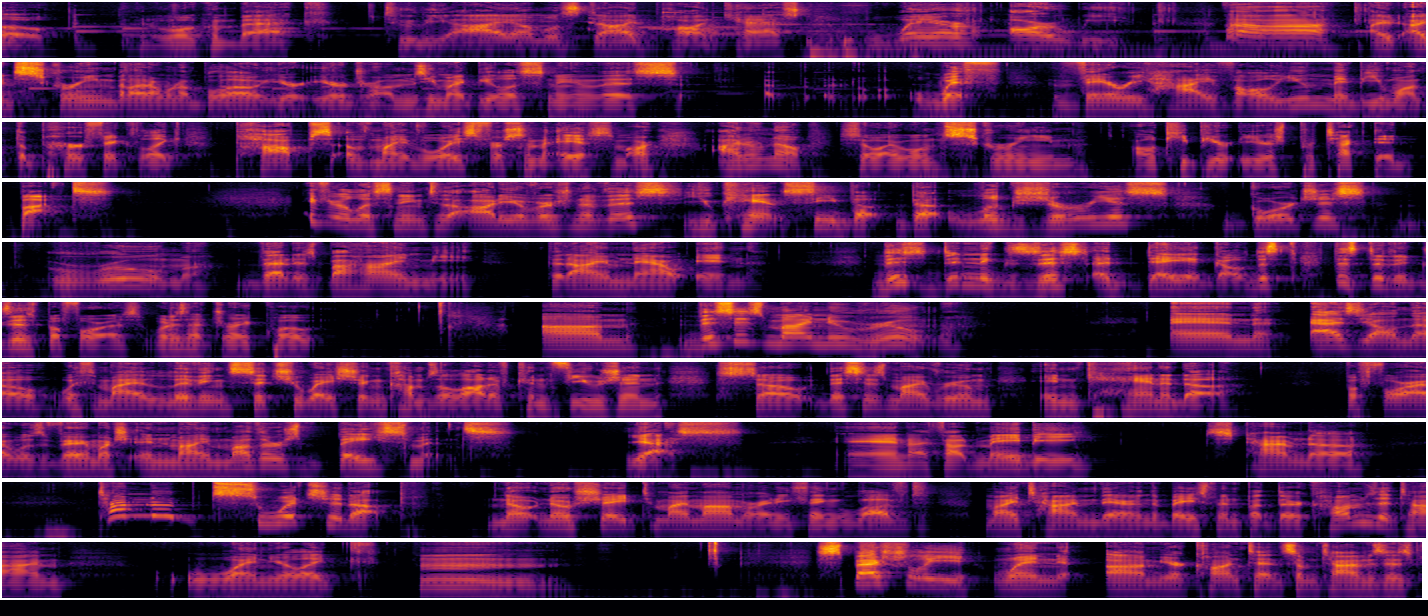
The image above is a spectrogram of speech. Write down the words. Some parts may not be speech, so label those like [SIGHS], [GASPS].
Hello, and welcome back to the I Almost Died podcast. Where are we? Ah, I'd, I'd scream, but I don't want to blow out your eardrums. You might be listening to this with very high volume. Maybe you want the perfect, like, pops of my voice for some ASMR. I don't know. So I won't scream. I'll keep your ears protected. But if you're listening to the audio version of this, you can't see the, the luxurious, gorgeous room that is behind me that I am now in. This didn't exist a day ago. This this didn't exist before us. What is that Drake quote? Um, this is my new room. And as y'all know, with my living situation comes a lot of confusion. So, this is my room in Canada. Before I was very much in my mother's basement. Yes. And I thought maybe it's time to time to switch it up. No no shade to my mom or anything. Loved my time there in the basement, but there comes a time when you're like, "Hmm, especially when um, your content sometimes is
